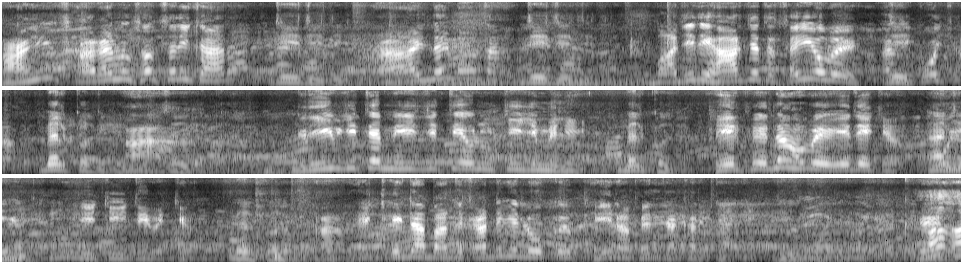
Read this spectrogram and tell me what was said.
ਹਾਂਜੀ ਸਾਰਿਆਂ ਨੂੰ ਸਤਿ ਸ੍ਰੀ ਅਕਾਲ। ਜੀ ਜੀ ਜੀ। ਹਾਂ ਇੰਨਾ ਹੀ ਬਹੁਤ ਆ। ਜੀ ਜੀ ਜੀ ਬਾਜੀ ਦੀ ਹਾਰ ਜਿੱਤ ਸਹੀ ਹੋਵੇ ਜੀ। ਅਸੀਂ ਖੁਸ਼ ਹਾਂ ਬਿਲਕੁਲ ਜੀ ਬਿਲਕੁਲ ਹਾਂ। ਸਹੀ ਗੱਲ ਹੈ। ਗਰੀਬ ਜਿੱਤੇ ਅਮੀਰ ਜਿੱਤੇ ਉਹਨੂੰ ਚੀਜ਼ ਮਿਲੀ। ਬਿਲਕੁਲ ਜੀ। ਫੇਰ ਫੇਰ ਨਾ ਹੋਵੇ ਇਹਦੇ ਚ ਹਾਂਜੀ, ਕੋਈ ਵੀ। ਇਹ ਚੀਜ਼ ਦੇ ਵਿੱਚ। ਬਿਲਕੁਲ ਜੀ। ਹਾਂ ਇਹ ਖੇਡਾਂ ਬੰਦ ਕੱਢ ਕੇ ਲੋਕ ਫੇਰ ਆ ਫਿਰ ਜਾ ਕਰਕੇ। ਜੀ ਜੀ ਆ ਆ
